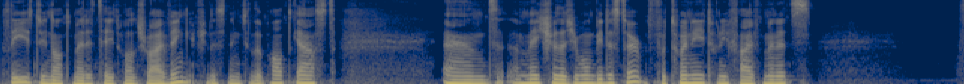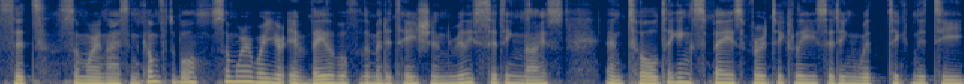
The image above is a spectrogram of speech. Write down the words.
Please do not meditate while driving if you're listening to the podcast and make sure that you won't be disturbed for 20 25 minutes. Sit somewhere nice and comfortable, somewhere where you're available for the meditation, really sitting nice and tall, taking space vertically, sitting with dignity,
